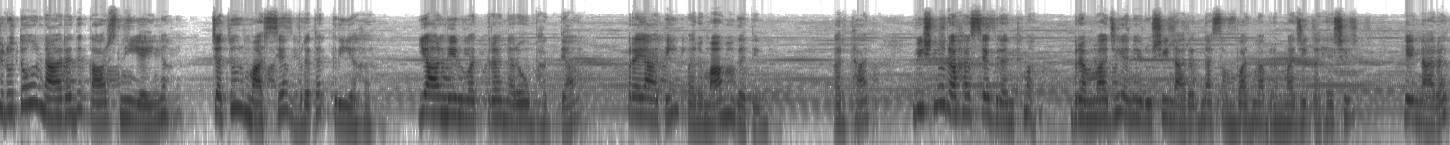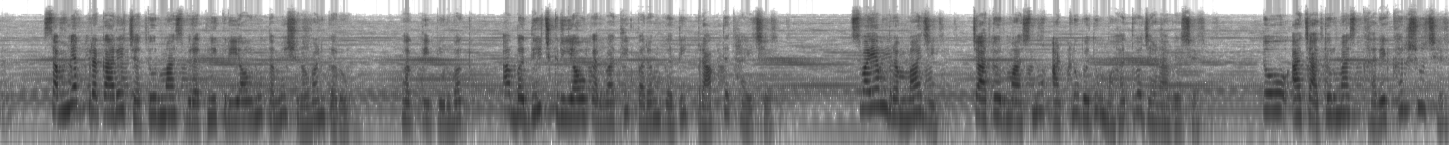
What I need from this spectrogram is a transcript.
શ્રુતો નારદ કાર્સ્નિયેન ચતુર્માસ્ય વ્રતક્રિય યા નિર્વત્ર નરો ભક્ત્યા પ્રયાતિ પરમામ ગતિમ અર્થાત વિષ્ણુ રહસ્ય ગ્રંથમાં બ્રહ્માજી અને ઋષિ નારદના સંવાદમાં બ્રહ્માજી કહે છે હે નારદ સમ્યક પ્રકારે ચતુર્માસ વ્રતની ક્રિયાઓનું તમે શ્રવણ કરો ભક્તિપૂર્વક આ બધી જ ક્રિયાઓ કરવાથી પરમ ગતિ પ્રાપ્ત થાય છે સ્વયં બ્રહ્માજી ચાતુર્માસનું આટલું બધું મહત્વ જણાવે છે. તો આ ચાતુર્માસ ખરેખર શું છે?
